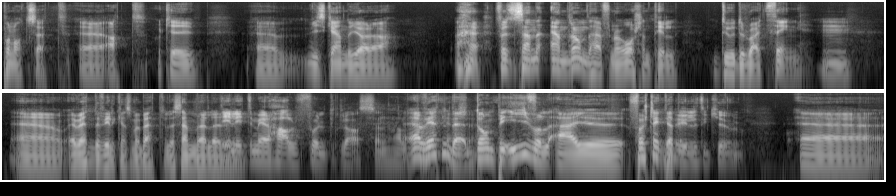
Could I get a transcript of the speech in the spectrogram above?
på något sätt. Eh, att okej, eh, vi ska ändå göra... för sen ändrade de det här för några år sedan till do the right thing. Mm. Eh, jag vet inte vilken som är bättre eller sämre eller... det är lite mer halvfullt glas än halvfullt Jag vet inte, kanske. don't be evil är ju... Först tänkte Det jag är lite kul. att eh,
